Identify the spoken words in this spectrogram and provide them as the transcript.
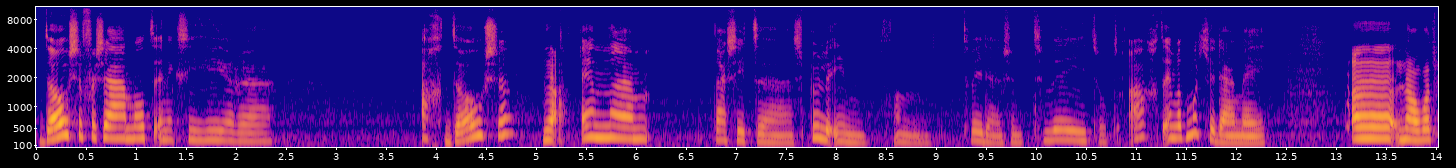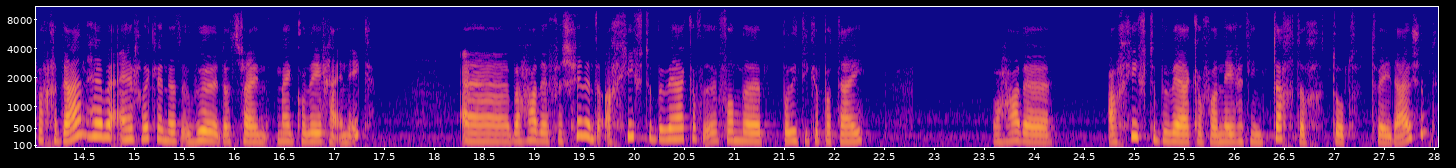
dozen verzamelt. En ik zie hier acht dozen. Ja, En ehm, daar zitten spullen in van 2002 tot 8. En wat moet je daarmee? Eh, nou wat we gedaan hebben eigenlijk, en dat we, dat zijn mijn collega en ik. eh, we hadden verschillende archief te bewerken eh, van de politieke partij. We hadden archief te bewerken van 1980 tot 2000.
